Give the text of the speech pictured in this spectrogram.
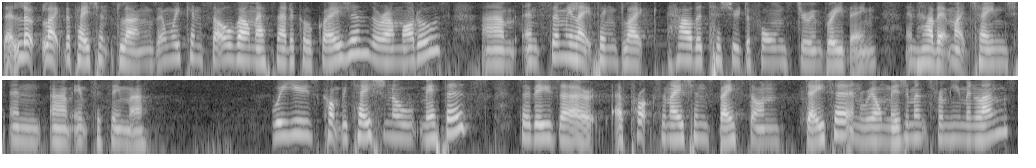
that look like the patient's lungs, and we can solve our mathematical equations or our models um, and simulate things like how the tissue deforms during breathing and how that might change in um, emphysema. We use computational methods, so these are approximations based on data and real measurements from human lungs,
